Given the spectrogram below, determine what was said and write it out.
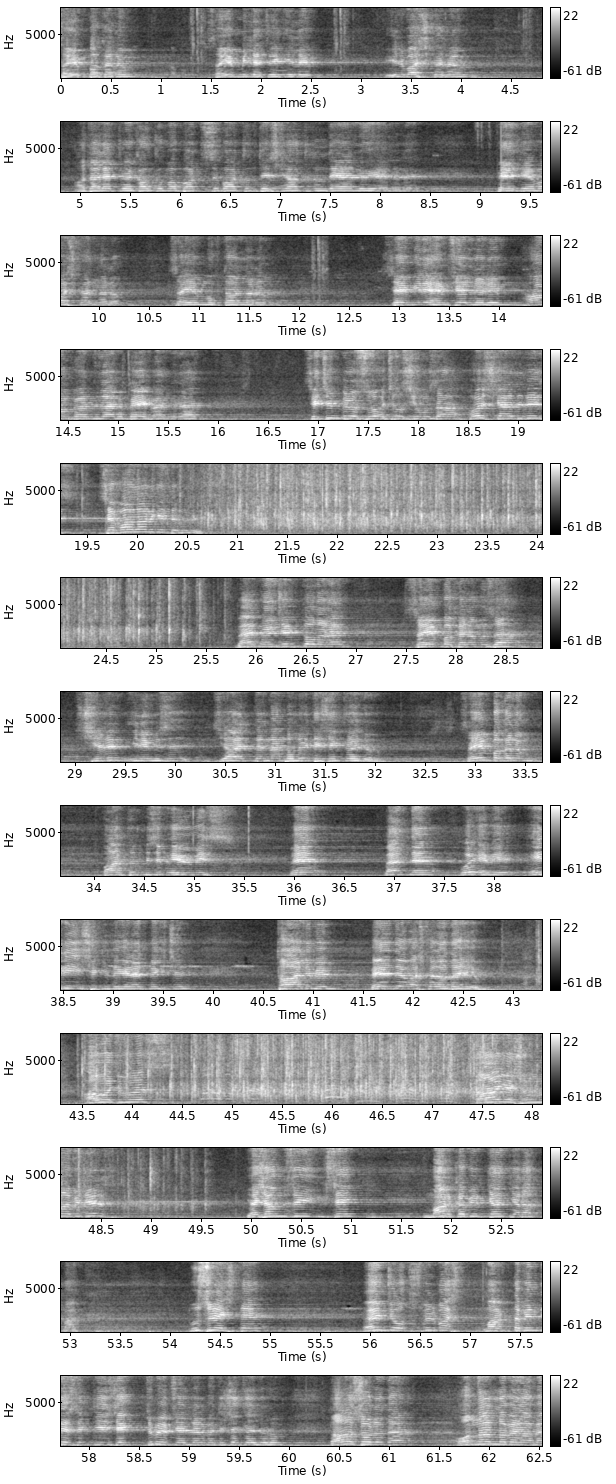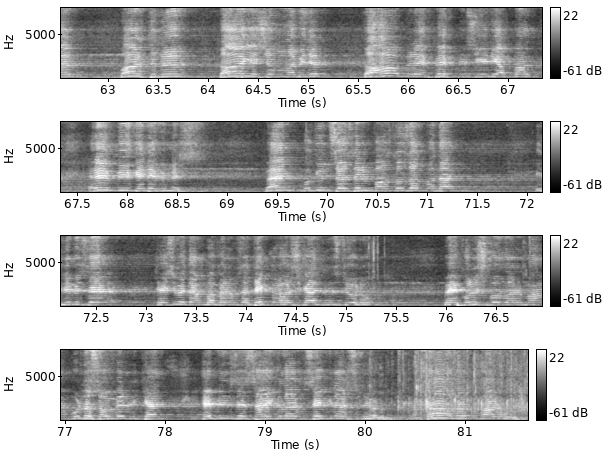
Sayın Bakanım, Sayın Milletvekilim, İl Başkanım, Adalet ve Kalkınma Partisi Bartın Teşkilatı'nın değerli üyeleri, belediye başkanlarım, sayın muhtarlarım, sevgili hemşerilerim, hanımefendiler, beyefendiler, seçim bürosu açılışımıza hoş geldiniz, sefalar getirdiniz. Ben öncelikli olarak Sayın Bakanımıza Şirin ilimizi ziyaretlerinden dolayı teşekkür ediyorum. Sayın Bakanım, Bartın bizim evimiz ve ben de bu evi en iyi şekilde yönetmek için talibim, belediye başkan adayıyım. Amacımız daha yaşanılabilir, yaşam düzeyi yüksek, marka bir kent yaratmak. Bu süreçte önce 31 Mart- Mart'ta beni destekleyecek tüm hemşehrilerime teşekkür ediyorum. Daha sonra da onlarla beraber Bartın'ı daha yaşanılabilir, daha müreffeh bir şehir yapmak en büyük hedefimiz. Ben bugün sözlerimi fazla uzatmadan ilimize teşrif eden bakanımıza tekrar hoş geldiniz diyorum. Ve konuşmalarıma burada son verirken hepinize saygılar, sevgiler sunuyorum. Sağ olun, var olun.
